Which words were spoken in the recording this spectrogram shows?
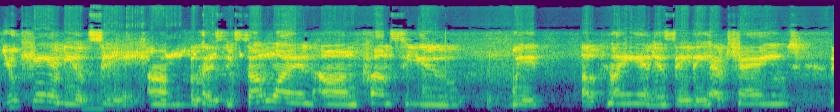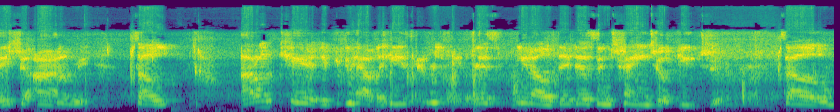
you can be upset um, because if someone um, comes to you with a plan and say they have changed, they should honor it. So I don't care if you have a history. That's you know that doesn't change your future. So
